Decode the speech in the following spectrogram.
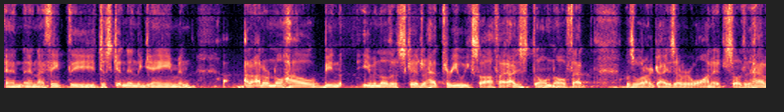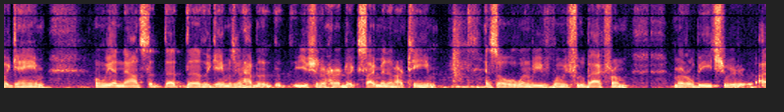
and and I think the just getting in the game, and I, I don't know how being even though the schedule had three weeks off, I, I, just don't know if that was what our guys ever wanted. So to have a game, when we announced that, that the, the game was going to happen, you should have heard the excitement in our team. And so when we when we flew back from Myrtle Beach, we were, I,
